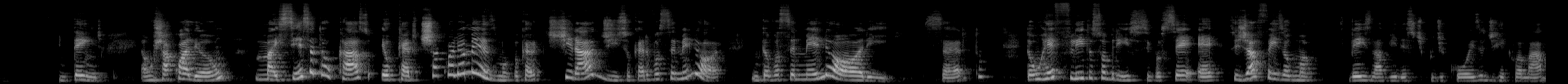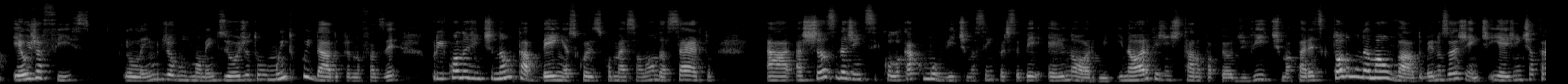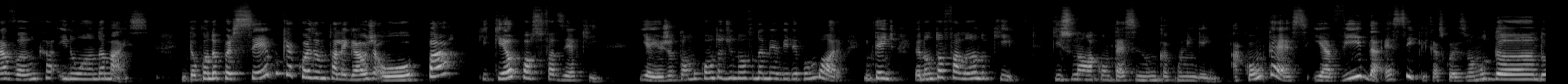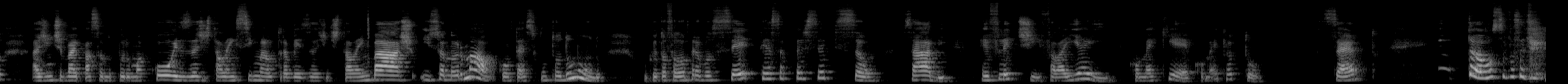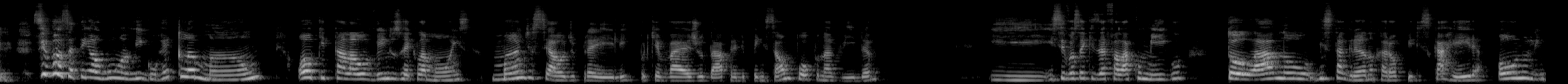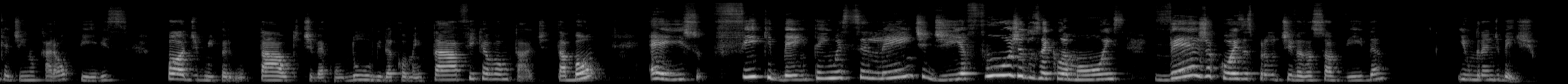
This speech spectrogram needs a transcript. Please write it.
Entende? É um chacoalhão, mas se esse é teu caso, eu quero te chacoalhar mesmo. Eu quero te tirar disso, eu quero você melhor. Então você melhore, certo? Então reflita sobre isso. Se você é, se já fez alguma vez na vida esse tipo de coisa, de reclamar, eu já fiz. Eu lembro de alguns momentos e hoje eu tomo muito cuidado para não fazer, porque quando a gente não tá bem, as coisas começam a não dar certo, a, a, chance da gente se colocar como vítima sem perceber é enorme. E na hora que a gente tá no papel de vítima, parece que todo mundo é malvado, menos a gente. E aí a gente atravanca e não anda mais. Então, quando eu percebo que a coisa não tá legal, eu já, opa, o que, que eu posso fazer aqui? E aí eu já tomo conta de novo da minha vida e vambora. Entende? Eu não tô falando que que isso não acontece nunca com ninguém. Acontece. E a vida é cíclica, as coisas vão mudando, a gente vai passando por uma coisa, a gente tá lá em cima, outra vez a gente tá lá embaixo. Isso é normal, acontece com todo mundo. O que eu tô falando para você ter essa percepção, sabe? Refletir, falar, e aí? Como é que é? Como é que eu tô? Certo? Então, se você, tem, se você tem algum amigo reclamão ou que tá lá ouvindo os reclamões, mande esse áudio para ele, porque vai ajudar para ele pensar um pouco na vida e, e se você quiser falar comigo, tô lá no Instagram, no Carol Pires Carreira, ou no LinkedIn, no Carol Pires. Pode me perguntar o que tiver com dúvida, comentar, fique à vontade, tá bom? É isso, fique bem, tenha um excelente dia, fuja dos reclamões, veja coisas produtivas na sua vida e um grande beijo.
